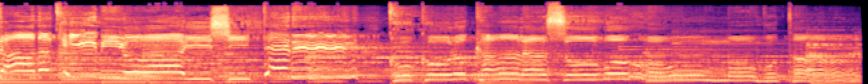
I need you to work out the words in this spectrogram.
ただ君を愛して心からそう思った。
